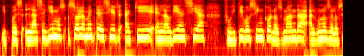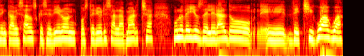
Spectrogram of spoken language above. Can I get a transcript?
y pues la seguimos. Solamente decir aquí en la audiencia, Fugitivo 5 nos manda algunos de los encabezados que se dieron posteriores a la marcha. Uno de ellos del Heraldo eh, de Chihuahua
